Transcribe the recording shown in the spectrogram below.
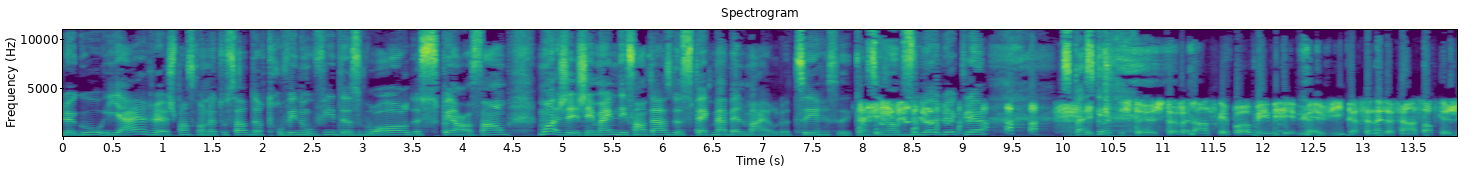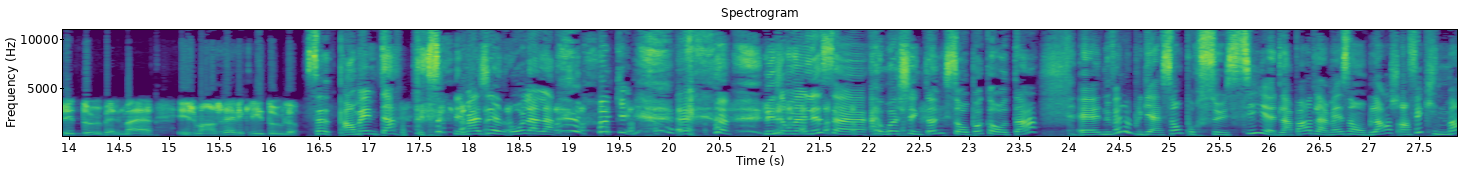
Legault hier. Euh, je pense qu'on a tous hâte de retrouver nos vies, de se voir, de souper ensemble. Moi, j'ai même des fantasmes de souper avec ma belle-mère. Quand c'est rendu là, Luc, là, c'est parce que... Je te, je te relancerai pas, mais, ma vie personnelle a fait en sorte que j'ai deux belles-mères et je mangerai avec les deux. là. Ça, en même temps. Imagine, oh là là. OK. Euh, les journalistes à, Washington qui sont pas contents. Euh, nouvelle obligation pour ceux-ci euh, de la part de la Maison Blanche. En fait, qui demandent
